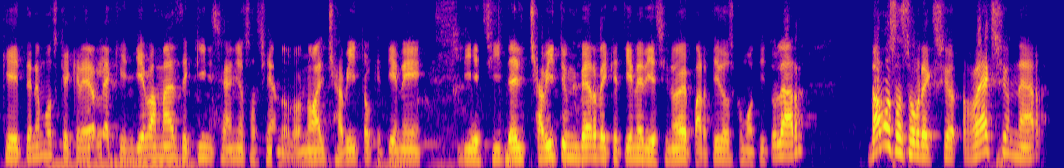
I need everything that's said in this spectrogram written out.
que tenemos que creerle a quien lleva más de 15 años haciéndolo, no al chavito que tiene, del chavito imberbe que tiene 19 partidos como titular. Vamos a sobre reaccionar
